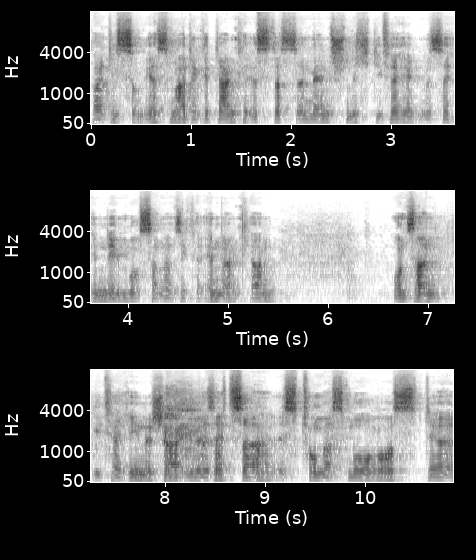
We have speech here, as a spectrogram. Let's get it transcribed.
weil dies zum ersten Mal der Gedanke ist, dass der Mensch nicht die Verhältnisse hinnehmen muss, sondern sie verändern kann. Und sein italienischer Übersetzer ist Thomas Morus, der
